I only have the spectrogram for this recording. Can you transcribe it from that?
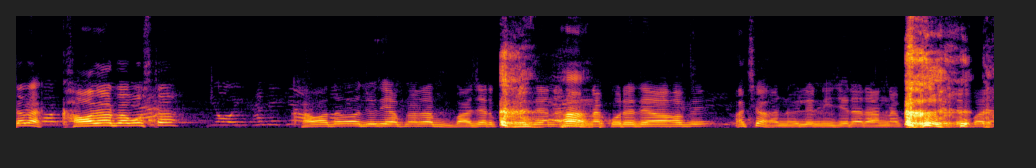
দাদা খাওয়া দাওয়ার ব্যবস্থা? খাওয়া দাওয়া যদি আপনারা বাজার করে দেন রান্না করে দেওয়া হবে। আচ্ছা। আর নইলে নিজেরা রান্না করে খেতে পারেন।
